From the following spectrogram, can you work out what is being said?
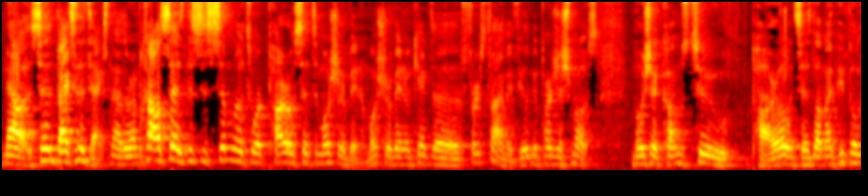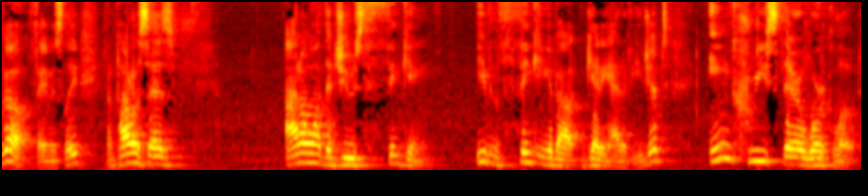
now so back to the text. Now the Ramchal says this is similar to what Paro said to Moshe Rabbeinu. Moshe Rabbeinu came the first time. If you look at Parsha Shmos, Moshe comes to Paro and says, "Let my people go," famously, and Paro says, "I don't want the Jews thinking." even thinking about getting out of Egypt, increase their workload.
